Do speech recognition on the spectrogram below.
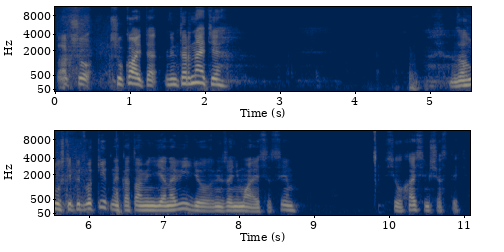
Так що шукайте в інтернеті заглушки підлокітника, там він є на відео, він займається цим. Все, хай всім щастить.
